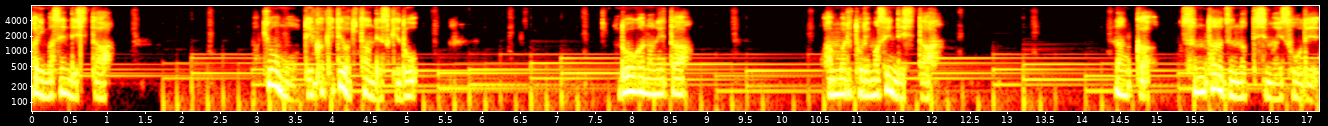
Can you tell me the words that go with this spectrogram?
ありませんでした。今日も出かけてはきたんですけど、動画のネタ、あんまり撮れませんでした。なんか、寸足らずになってしまいそうで、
